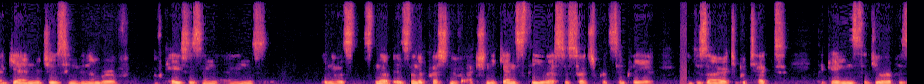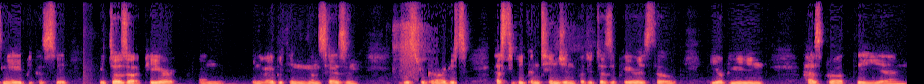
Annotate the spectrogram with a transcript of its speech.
again reducing the number of, of cases and, and you know it's, it's not it's not a question of action against the US as such, but simply a, a desire to protect the gains that Europe has made because it, it does appear and you know everything one says in this regard is has to be contingent, but it does appear as though the European Union has brought the um,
